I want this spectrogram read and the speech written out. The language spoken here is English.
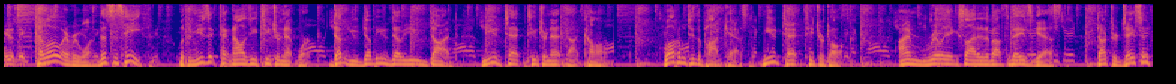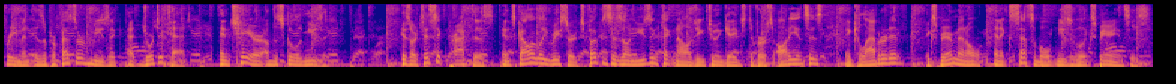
Music. Hello, everyone. This is Heath with the Music Technology Teacher Network, www.mutechteachernet.com. Welcome to the podcast, MuTech Teacher Talk. I'm really excited about today's guest. Dr. Jason Freeman is a professor of music at Georgia Tech and chair of the School of Music. His artistic practice and scholarly research focuses on using technology to engage diverse audiences in collaborative, experimental, and accessible musical experiences.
